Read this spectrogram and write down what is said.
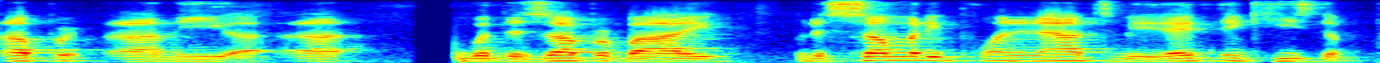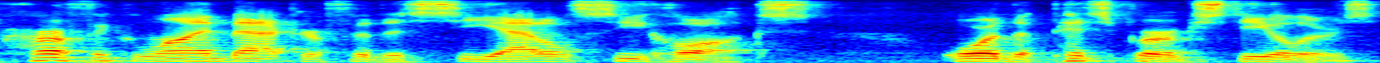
upper on the uh, uh, with his upper body. But as somebody pointed out to me, they think he's the perfect linebacker for the Seattle Seahawks or the Pittsburgh Steelers.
